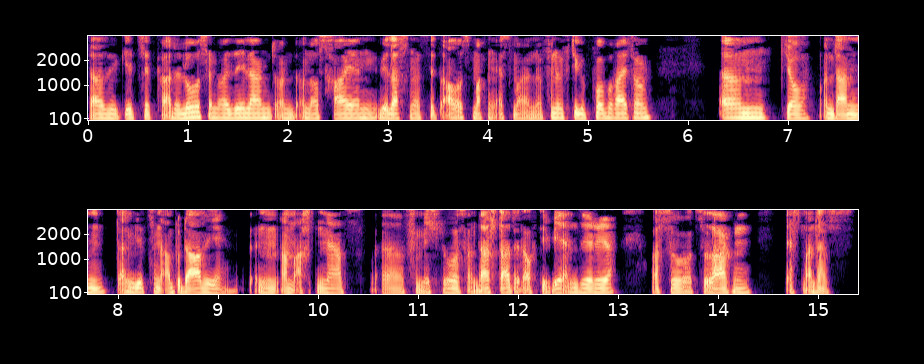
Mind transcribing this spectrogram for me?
Da geht's jetzt gerade los in Neuseeland und, und Australien. Wir lassen das jetzt aus, machen erstmal eine vernünftige Vorbereitung. Ähm, jo, und dann, dann geht's in Abu Dhabi im, am 8. März äh, für mich los. Und da startet auch die WM-Serie, was sozusagen erstmal das,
